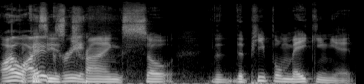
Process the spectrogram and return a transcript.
Oh, I because he's trying so the the people making it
